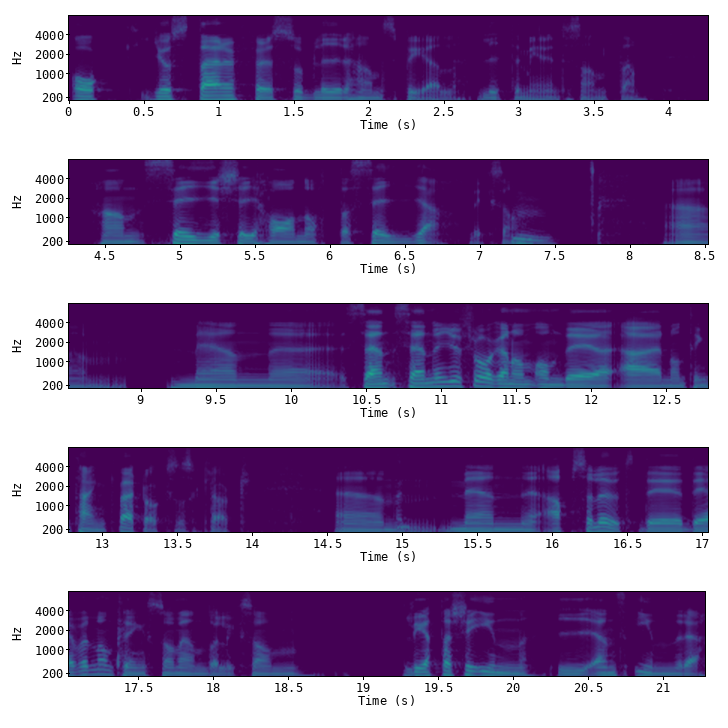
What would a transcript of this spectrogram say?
och just därför så blir hans spel lite mer intressanta han säger sig ha något att säga. Liksom. Mm. Um, men uh, sen, sen är ju frågan om, om det är någonting tankvärt också såklart. Um, men absolut, det, det, är väl någonting som ändå liksom letar sig in i ens inre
